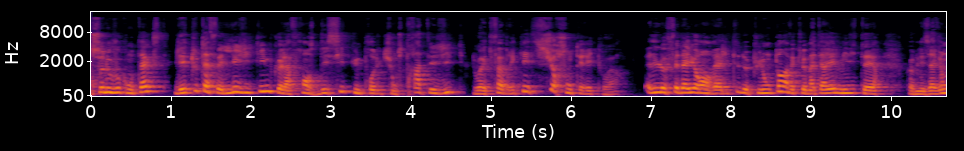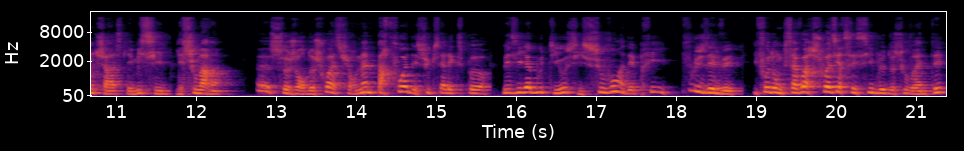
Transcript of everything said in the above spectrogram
ce nouveau contexte, il est tout à fait légitime que la France décide qu'une production stratégique doit être fabriquée sur son territoire. Elle le fait d'ailleurs en réalité depuis longtemps avec le matériel militaire, comme les avions de chasse, les missiles, les sous-marins. Euh, ce genre de choix assure même parfois des succès à l'export, mais il aboutit aussi souvent à des prix plus élevés. Il faut donc savoir choisir ses cibles de souveraineté,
